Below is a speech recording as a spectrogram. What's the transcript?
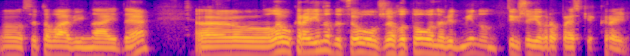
о, світова війна йде, е, але Україна до цього вже готова на відміну тих же європейських країн.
